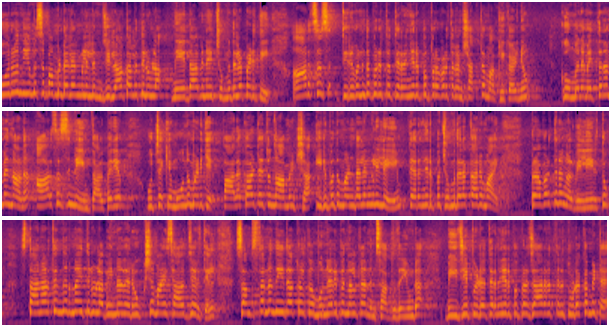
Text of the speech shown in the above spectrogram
ഓരോ നിയമസഭാ മണ്ഡലങ്ങളിലും ജില്ലാ തലത്തിലുള്ള നേതാവിനെ ചുമതലപ്പെടുത്തി ആർ എസ് എസ് തിരുവനന്തപുരത്ത് തിരഞ്ഞെടുപ്പ് പ്രവർത്തനം ശക്തമാക്കി കഴിഞ്ഞു. കുമ്മനം എത്തണമെന്നാണ് ആർ എസ് എസിന്റെയും താല്പര്യം ഉച്ചയ്ക്ക് മൂന്ന് മണിക്ക് പാലക്കാട്ട് എത്തുന്ന അമിത്ഷാ ഇരുപത് മണ്ഡലങ്ങളിലെയും തെരഞ്ഞെടുപ്പ് ചുമതലക്കാരുമായി പ്രവർത്തനങ്ങൾ വിലയിരുത്തും. സ്ഥാനാർത്ഥി നിർണയത്തിലുള്ള ഭിന്നത രൂക്ഷമായ സാഹചര്യത്തിൽ സംസ്ഥാന നേതാക്കൾക്ക് മുന്നറിയിപ്പ് നൽകാനും സാധ്യതയുണ്ട്. ബി ജെ പിയുടെ തെരഞ്ഞെടുപ്പ് പ്രചാരണത്തിന് തുടക്കമിട്ട്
